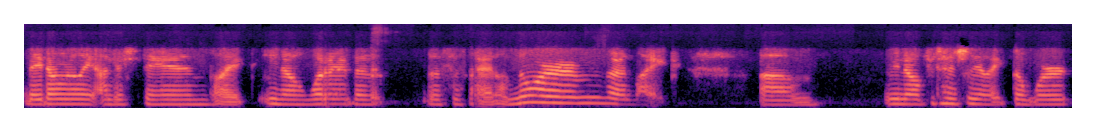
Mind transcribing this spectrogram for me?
they don't really understand like you know what are the the societal norms or like um, you know potentially like the work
